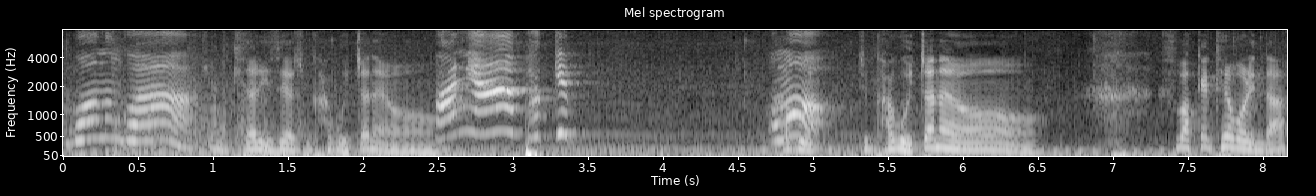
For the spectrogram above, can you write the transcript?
뭐 하는 거야 좀 기다리세요. 지금 가고 있잖아요. 아니야 밖에 어머 가고, 지금 가고 있잖아요. 수박 깨트려 버린다.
